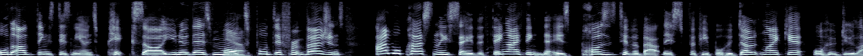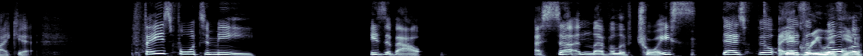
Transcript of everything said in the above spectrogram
all the other things Disney owns, Pixar, you know, there's multiple different versions. I will personally say the thing I think that is positive about this for people who don't like it or who do like it. Phase four to me is about a certain level of choice. There's fil- I there's agree with you.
